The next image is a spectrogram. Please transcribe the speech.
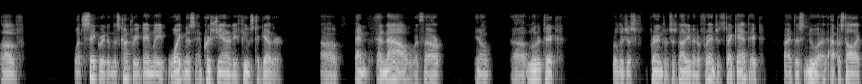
of what's sacred in this country, namely whiteness and Christianity fused together. Uh, and and now with our, you know, uh, lunatic religious fringe, which is not even a fringe, it's gigantic, right? This new apostolic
